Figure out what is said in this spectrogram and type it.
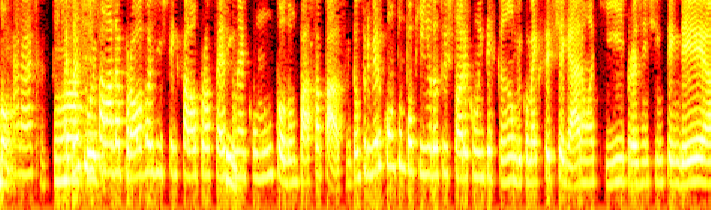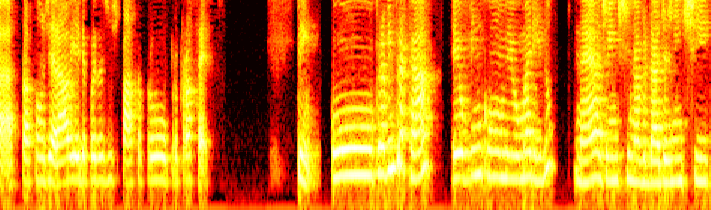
Bom, Caraca. Mas antes coisa... de falar da prova, a gente tem que falar o processo, Sim. né, como um todo, um passo a passo. Então, primeiro conta um pouquinho da tua história com o intercâmbio, como é que vocês chegaram aqui, para a gente entender a, situação geral e aí depois a gente passa pro, pro processo. Sim, o para vir para cá, eu vim com o meu marido, né? A gente, na verdade, a gente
